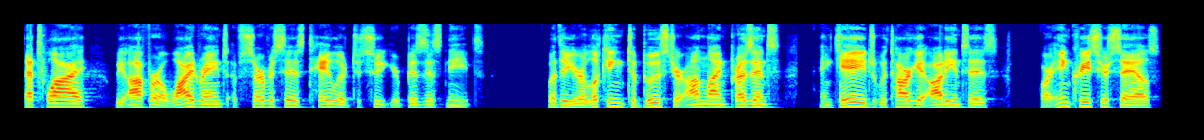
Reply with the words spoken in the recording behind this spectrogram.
That's why we offer a wide range of services tailored to suit your business needs. Whether you're looking to boost your online presence, engage with target audiences, or increase your sales,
